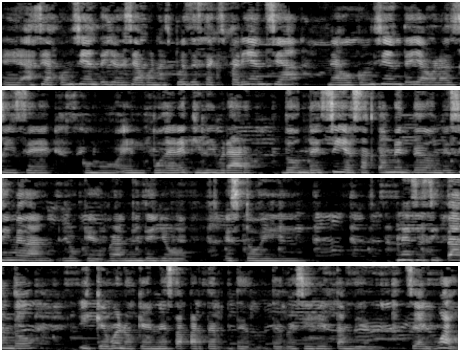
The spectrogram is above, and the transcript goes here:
eh, hacía consciente. Yo decía, bueno, después de esta experiencia me hago consciente y ahora sí sé como el poder equilibrar donde sí, exactamente, donde sí me dan lo que realmente yo estoy necesitando y que bueno, que en esta parte de, recibir también sea igual.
